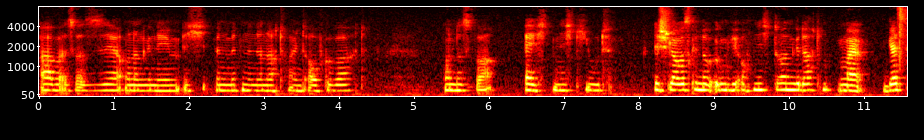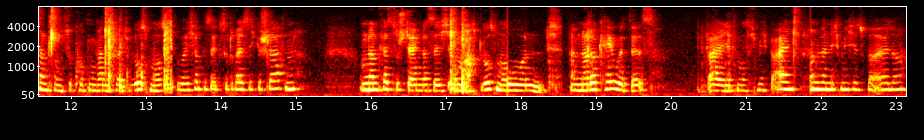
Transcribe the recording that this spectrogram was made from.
Aber es war sehr unangenehm. Ich bin mitten in der Nacht heulend aufgewacht. Und es war echt nicht cute. Ich schlaues Kind habe irgendwie auch nicht dran gedacht, mal gestern schon zu gucken, wann ich heute los muss. Aber ich habe bis 6.30 Uhr geschlafen. Um dann festzustellen, dass ich um 8 los muss. Und I'm not okay with this. Weil jetzt muss ich mich beeilen. Und wenn ich mich jetzt beeile,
